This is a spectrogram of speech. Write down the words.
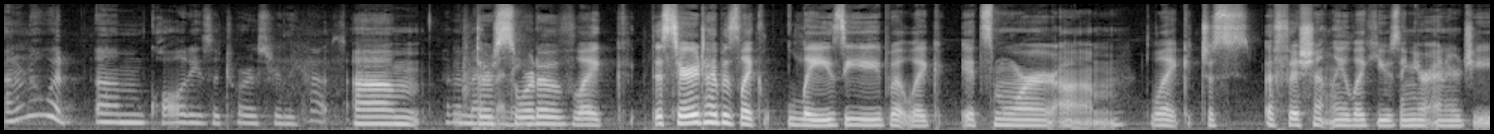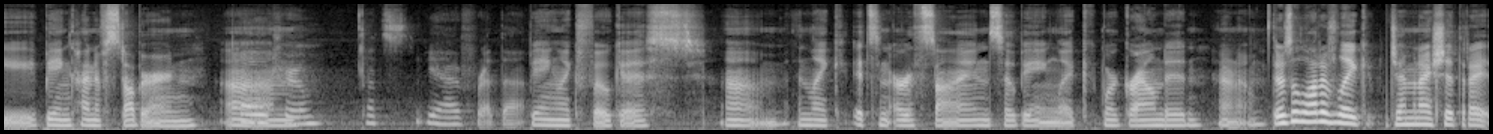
I don't know what um, qualities a Taurus really has. Um, I haven't met they're many. sort of like the stereotype is like lazy, but like it's more um like just efficiently like using your energy, being kind of stubborn, um, oh, true. That's yeah, I've read that. being like focused, um, and like it's an earth sign, so being like more grounded. I don't know. There's a lot of like Gemini shit that I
